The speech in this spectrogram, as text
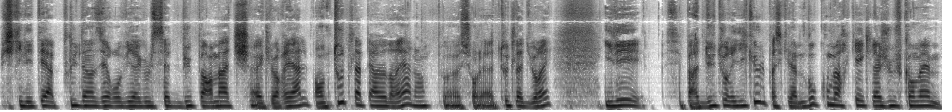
puisqu'il était à plus d'un 0,7 buts par match avec le Real pendant toute la période Real, hein, sur la, toute la durée, il est c'est pas du tout ridicule parce qu'il a beaucoup marqué avec la Juve quand même.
